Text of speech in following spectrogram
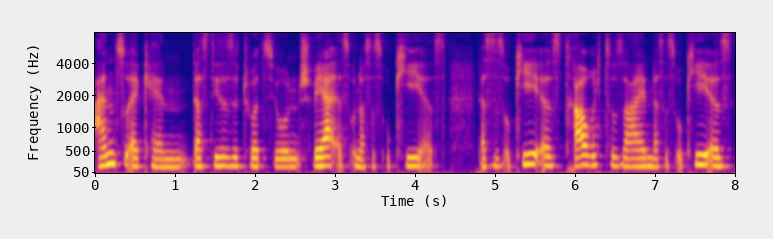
anzuerkennen, dass diese Situation schwer ist und dass es okay ist. Dass es okay ist, traurig zu sein, dass es okay ist,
